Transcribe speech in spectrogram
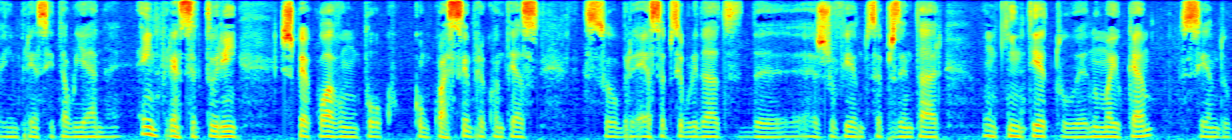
a imprensa italiana, a imprensa de Turim, especulava um pouco, como quase sempre acontece, sobre essa possibilidade de a Juventus apresentar um quinteto eh, no meio campo, sendo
